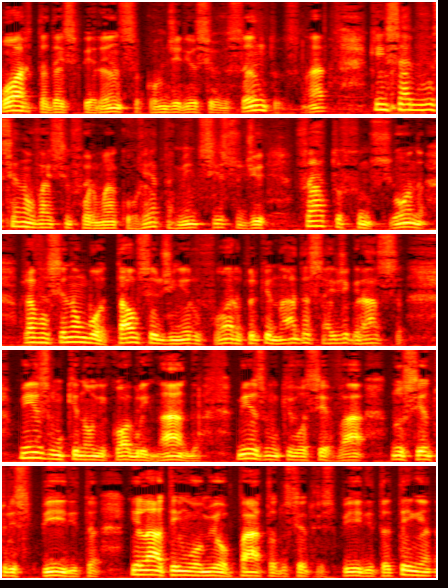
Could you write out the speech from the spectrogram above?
porta da esperança, como diria o Silvio Santos, né? quem sabe você não vai se informar corretamente se isso de fato funciona, para você não botar o seu dinheiro fora, porque nada sai de graça. Mesmo que não lhe cobrem nada, mesmo que você vá no centro espírita e lá tem o homeopata do centro espírita, tenha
